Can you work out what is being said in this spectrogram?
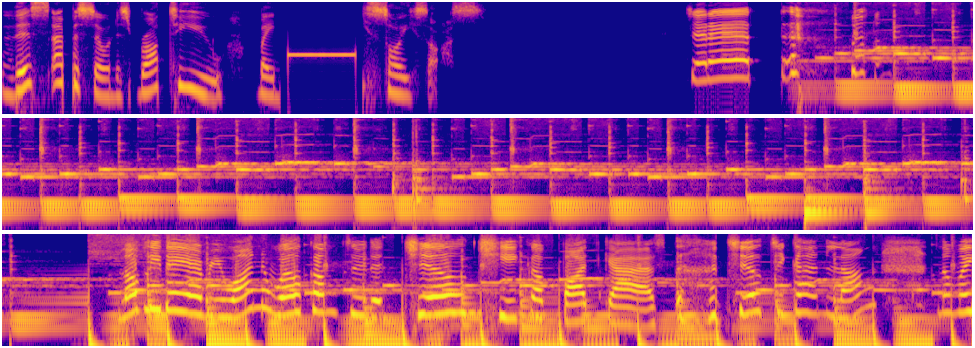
This episode is brought to you by soy sauce. Charet! Lovely day everyone! Welcome to the Chill Chica podcast. Chill chikahan lang na may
